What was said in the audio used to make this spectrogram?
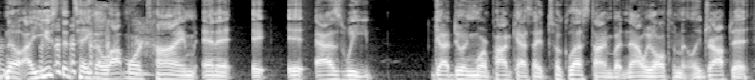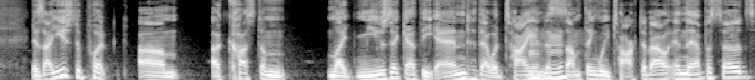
no, I used to take a lot more time and it, it, it, as we got doing more podcasts, I took less time, but now we ultimately dropped it. Is I used to put, um, a custom like music at the end that would tie into something we talked about in the episodes,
